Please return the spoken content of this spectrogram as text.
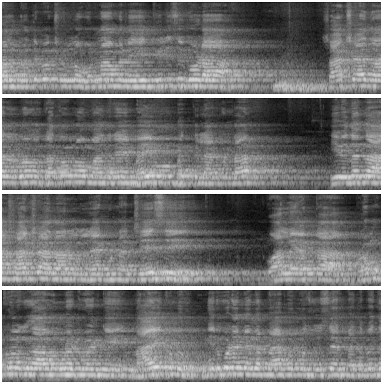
వాళ్ళ ప్రతిపక్షంలో ఉన్నామని తెలిసి కూడా సాక్ష్యాధారంలో గతంలో మాదిరే భయం భక్తి లేకుండా ఈ విధంగా సాక్ష్యాధారాలు లేకుండా చేసి వాళ్ళ యొక్క ప్రముఖంగా ఉన్నటువంటి నాయకులు మీరు కూడా నిన్న పేపర్లో చూశారు పెద్ద పెద్ద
